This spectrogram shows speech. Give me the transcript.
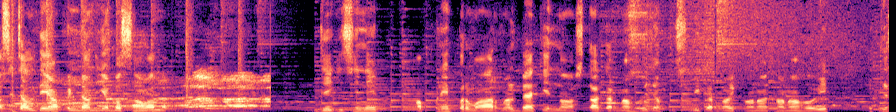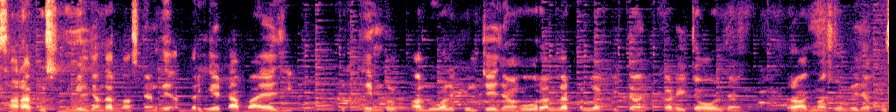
ਅਸੀਂ ਚੱਲਦੇ ਹਾਂ ਪਿੰਡਾਂ ਦੀਆਂ ਬੱਸਾਂ ਵੱਲ। ਜੇ ਕਿਸੇ ਨੇ ਆਪਣੇ ਪਰਿਵਾਰ ਨਾਲ ਬਹਿ ਕੇ ਨਾਸ਼ਤਾ ਕਰਨਾ ਹੋਵੇ ਜਾਂ ਕੁਝ ਵੀ ਕਰਨਾ ਹੋਵੇ, ਖਾਣਾ ਖਾਣਾ ਹੋਵੇ, ਇੱਥੇ ਸਾਰਾ ਕੁਝ ਹੀ ਮਿਲ ਜਾਂਦਾ ਬੱਸ ਸਟੈਂਡ ਦੇ ਅੰਦਰ ਹੀ ਇਹ ਢਾਬਾ ਹੈ ਜੀ। ਇੱਥੇ ਮਤਲਬ ਆਲੂ ਵਾਲੇ ਕੁਲਚੇ ਜਾਂ ਹੋਰ ਅਲੱਗ ਤਲਰ ਚੀਜ਼ਾਂ, ਕੜੀ ਚੌਲ ਜਾਂ ਰਾਜਮਾ ਛੋਲੇ ਜਾਂ ਕੁਝ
